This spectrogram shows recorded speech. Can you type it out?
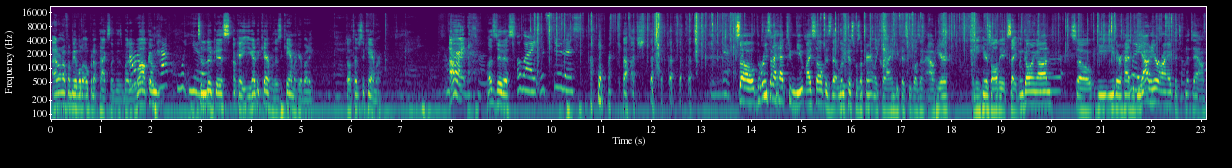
I don't know if I'll be able to open up packs like this, buddy. I Welcome can with you. to Lucas. Okay, you gotta be careful. There's a camera here, buddy. Okay. Don't touch the camera. Okay. All right, let's do this. All right. Let's do this. Oh my gosh. so the reason I had to mute myself is that Lucas was apparently crying because he wasn't out here, and he hears all the excitement going on. So he either had to be out here or I had to tone it down,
